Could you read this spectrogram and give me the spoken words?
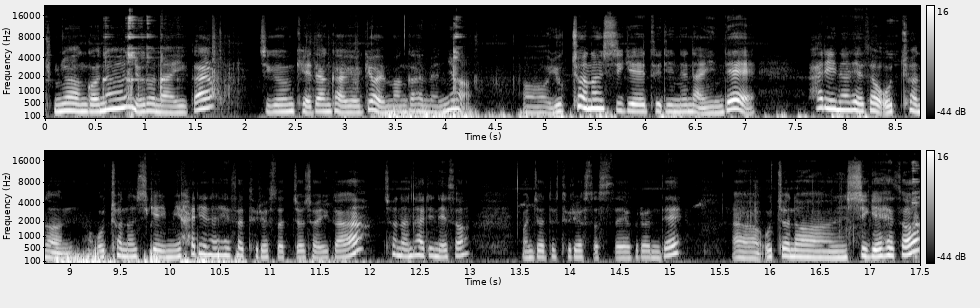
중요한 거는 이런 아이가 지금 개당 가격이 얼마인가 하면요. 어, 6,000원씩에 드리는 아이인데 할인을 해서 5,000원, 5,000원씩에 이미 할인을 해서 드렸었죠. 저희가 1,000원 할인해서 먼저도 드렸었어요. 그런데 어, 5,000원씩에 해서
